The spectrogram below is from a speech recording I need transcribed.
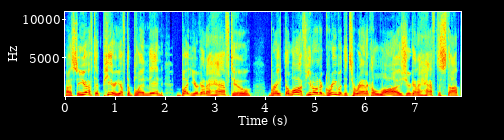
Uh, so you have to appear, you have to blend in, but you're going to have to break the law. If you don't agree with the tyrannical laws, you're going to have to stop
